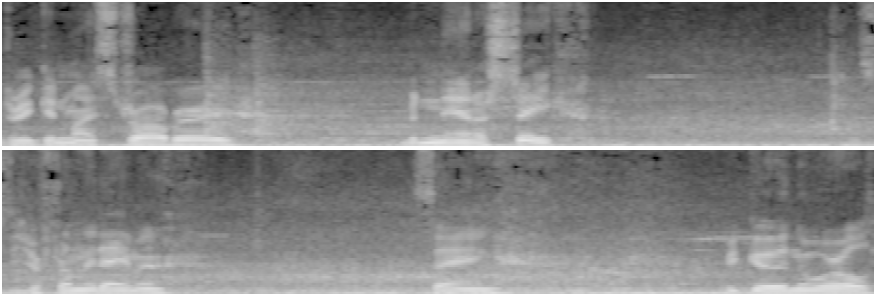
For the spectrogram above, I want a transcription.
drinking my strawberry banana shake. This is your friendly Damon saying, be good in the world,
